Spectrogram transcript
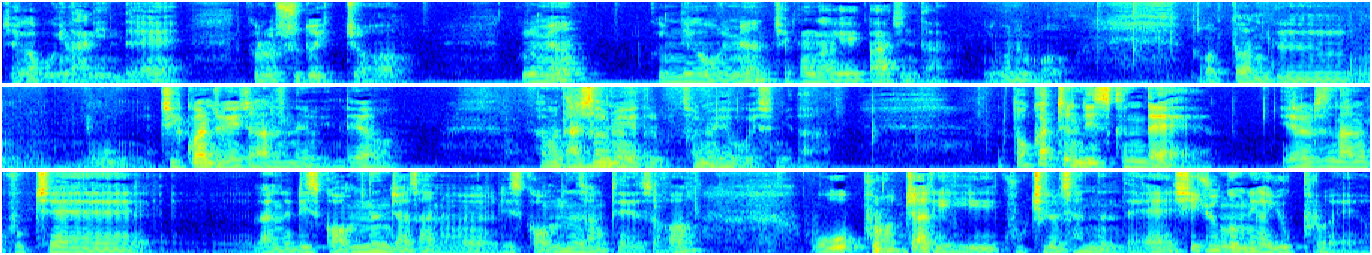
제가 보기엔 아닌데 그럴 수도 있죠. 그러면 금리가 오르면 채권 가격이 빠진다. 이거는 뭐 어떤 그 직관적이지 않은 내용인데요. 한번 다시 설명해 설명해 보겠습니다. 똑같은 리스크인데 예를 들어서 나는 국채라는 리스크 없는 자산을 리스크 없는 상태에서 5%짜리 국채를 샀는데 시중 금리가 6%예요.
